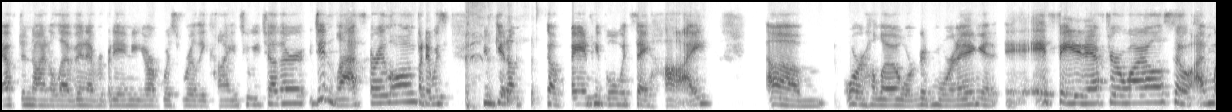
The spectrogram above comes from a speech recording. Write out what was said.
after 9-11 everybody in new york was really kind to each other. It didn't last very long but it was you'd get on the subway and people would say hi. Um, or hello or good morning and it, it faded after a while. So i'm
